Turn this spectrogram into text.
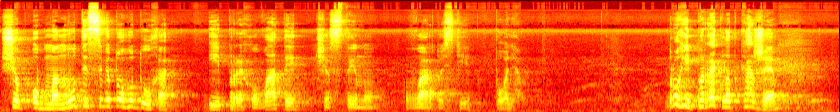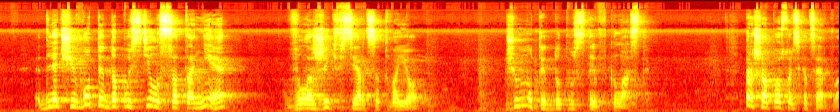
щоб обманути Святого Духа і приховати частину вартості поля. Другий переклад каже, для чего ты допустил сатане вложить в серце твоє? Чому ти допустив вкласти? Перша апостольська церква,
